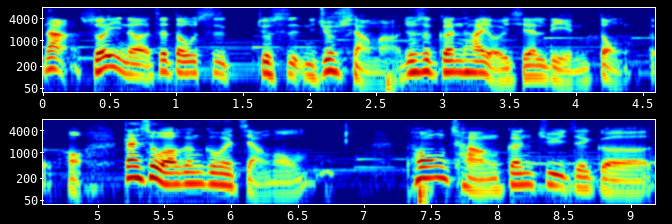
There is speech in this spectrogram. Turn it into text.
那所以呢，这都是就是你就想嘛，就是跟它有一些联动的，哈。但是我要跟各位讲哦，通常根据这个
